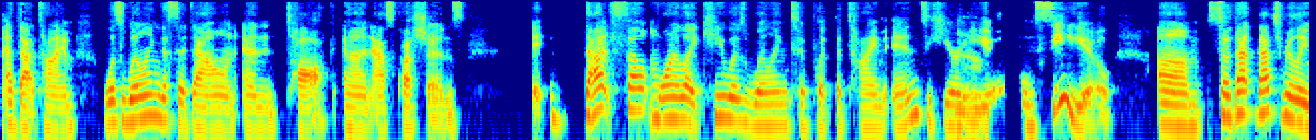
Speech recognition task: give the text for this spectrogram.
at that time was willing to sit down and talk and ask questions, it, that felt more like he was willing to put the time in to hear yeah. you and see you. Um, so that that's really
